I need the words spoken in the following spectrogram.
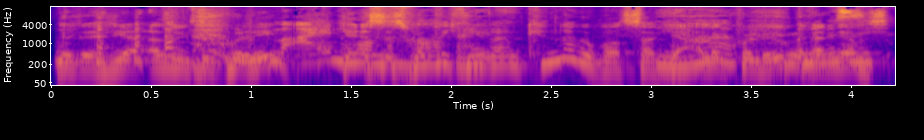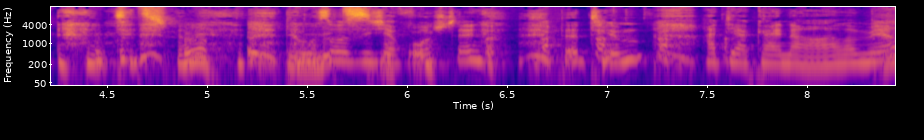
Mit, hier, also die Kollegen, einem hier ist es wirklich wie beim Kindergeburtstag. Hier alle Kollegen rennen muss ja- sich, da muss man sich ja vorstellen, der Tim hat ja keine Haare mehr,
